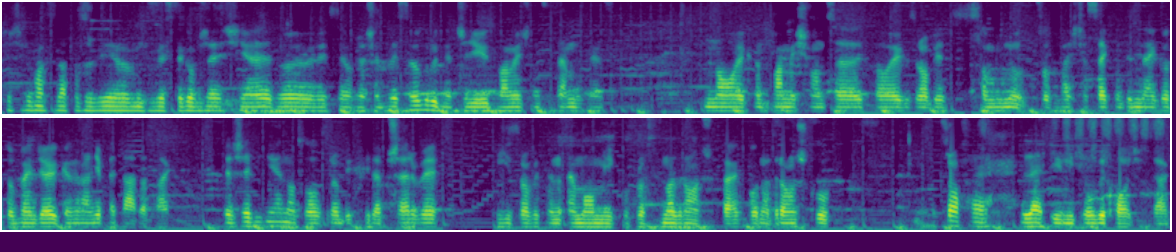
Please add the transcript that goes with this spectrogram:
Trzeciego muscle upa zrobiłem 20 września 20 września 20 grudnia czyli dwa miesiące temu więc no jak na dwa miesiące to jak zrobię co minut, co 20 sekund innego, to będzie generalnie petarda, tak? Jeżeli nie, no to zrobię chwilę przerwy i zrobię ten emomik po prostu na drążku, tak? Bo na drążku trochę lepiej mi to wychodzi, tak?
